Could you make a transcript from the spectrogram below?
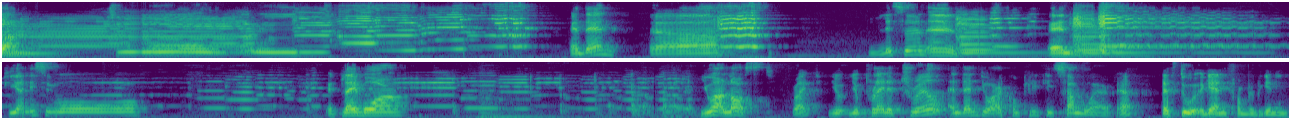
One, two, three. And then uh, listen and and pianissimo. And play more. You are lost right? You you play the trill and then you are completely somewhere yeah? Let's do it again from the beginning.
